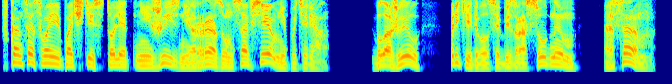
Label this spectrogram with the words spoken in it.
в конце своей почти столетней жизни разум совсем не потерял. Блажил, прикидывался безрассудным а сам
